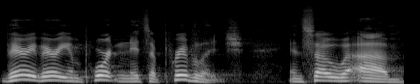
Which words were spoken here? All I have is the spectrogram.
very, very important. It's a privilege. And so um,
